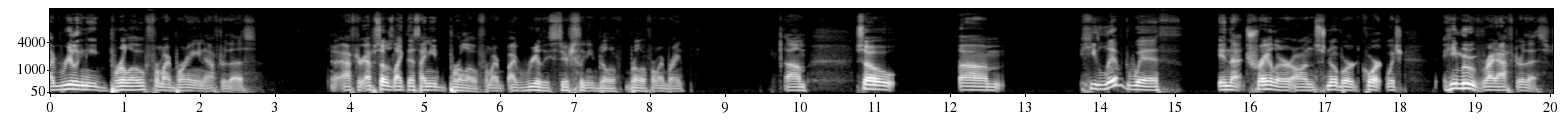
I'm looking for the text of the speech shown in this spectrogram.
I really need Brillo for my brain after this. After episodes like this, I need Brillo for my. I really seriously need Brillo, Brillo for my brain. Um, so, um, he lived with in that trailer on Snowbird Court, which he moved right after this.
